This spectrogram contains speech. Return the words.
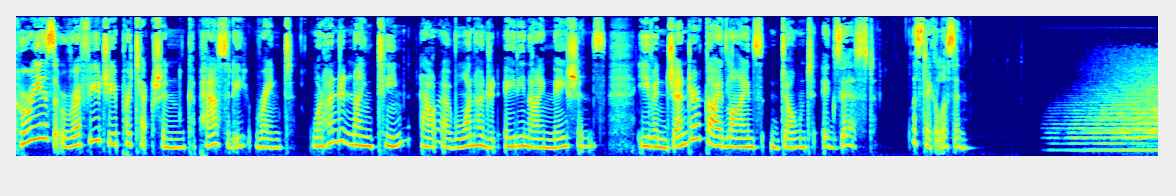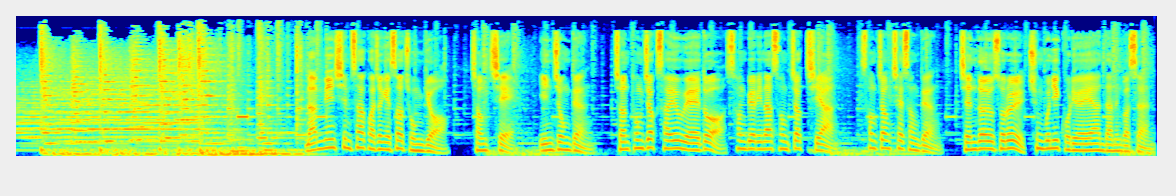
Korea's refugee protection capacity ranked 119 out of 189 nations. Even gender guidelines don't exist. Let's take a listen. 난민 심사 과정에서 종교, 정치, 인종 등 전통적 사유 외에도 성별이나 성적 취향, 성적 체성 등 젠더 요소를 충분히 고려해야 한다는 것은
